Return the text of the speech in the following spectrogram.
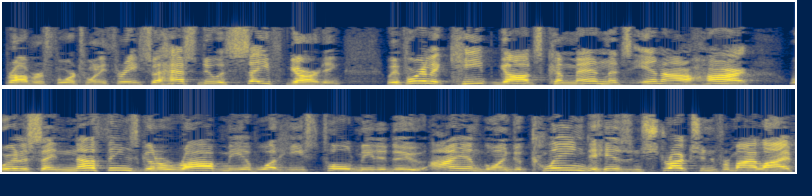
Proverbs 4.23. So it has to do with safeguarding. If we're going to keep God's commandments in our heart, we're going to say, nothing's going to rob me of what He's told me to do. I am going to cling to His instruction for my life.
